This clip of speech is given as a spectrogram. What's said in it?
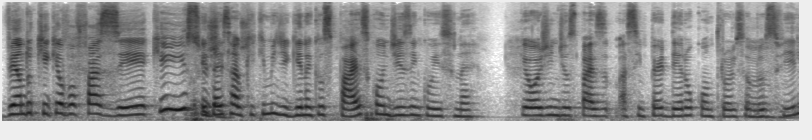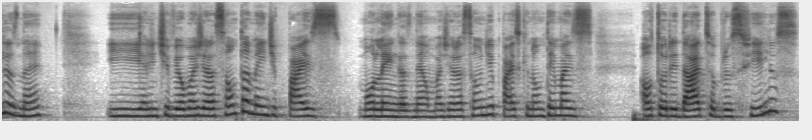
vendo o que, que eu vou fazer. Que isso, E daí gente? sabe o que, que me indigna? Que os pais condizem com isso, né? Porque hoje em dia os pais, assim, perderam o controle sobre os filhos, né? E a gente vê uma geração também de pais molengas, né? Uma geração de pais que não tem mais autoridade sobre os filhos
